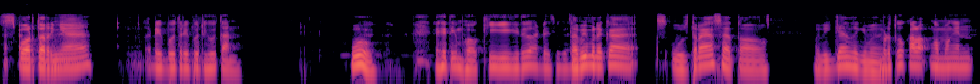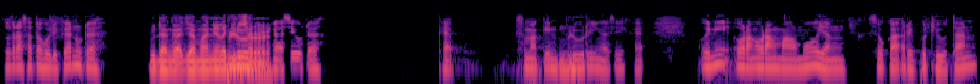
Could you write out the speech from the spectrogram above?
Sporternya. ribut-ribut di hutan Wow. tim hoki gitu ada juga Tapi mereka ultras atau hooligan atau gimana? menurutku kalau ngomongin ultras atau hooligan udah Udah nggak zamannya lagi blur nggak sih udah kayak semakin Hmm. blurry nggak sih kayak oh, ini orang-orang Malmo yang suka ribut di hutan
